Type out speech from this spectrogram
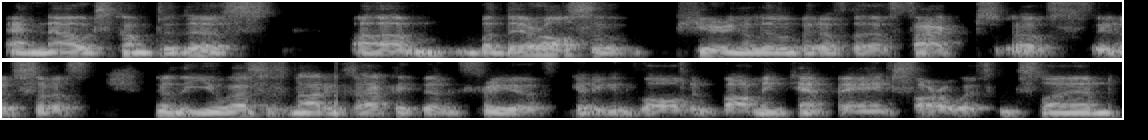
and now it's come to this. Um, but they're also hearing a little bit of the fact of, you know, sort of, you know, the U.S. has not exactly been free of getting involved in bombing campaigns far away from its land.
